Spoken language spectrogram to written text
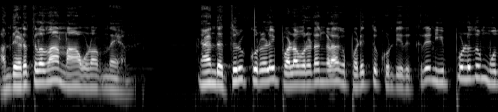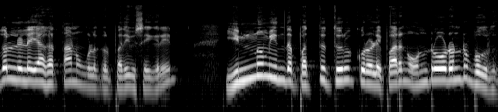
அந்த இடத்துல தான் நான் உணர்ந்தேன். நான் இந்த திருக்குறளை பல வருடங்களாக படித்து கொண்டிருக்கிறேன். இப்பொழுதும் முதல் நிலையாகத்தான் உங்களுக்கு பதிவு செய்கிறேன். இன்னும் இந்த பத்து திருக்குறளை பாருங்கள் ஒன்றோடொன்று போகுது.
